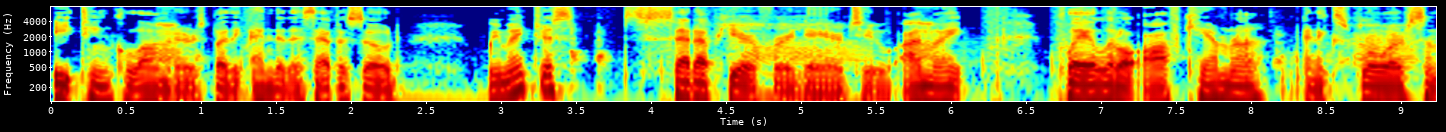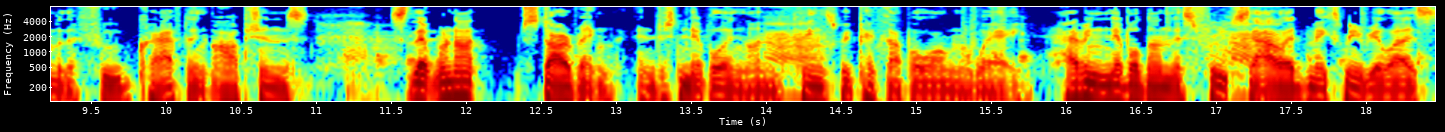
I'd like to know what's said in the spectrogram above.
18 kilometers by the end of this episode, we might just set up here for a day or two. I might play a little off camera and explore some of the food crafting options so that we're not starving and just nibbling on things we pick up along the way. Having nibbled on this fruit salad makes me realize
